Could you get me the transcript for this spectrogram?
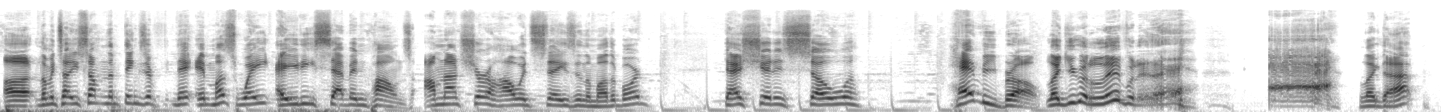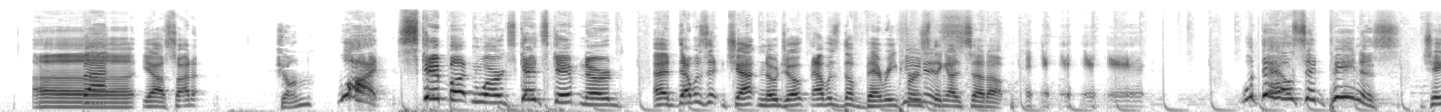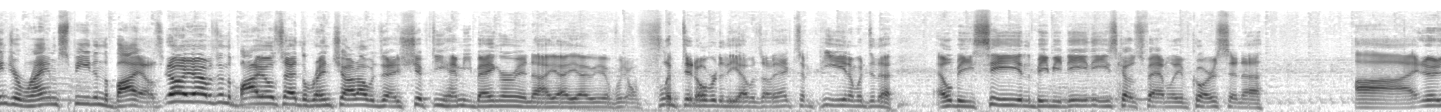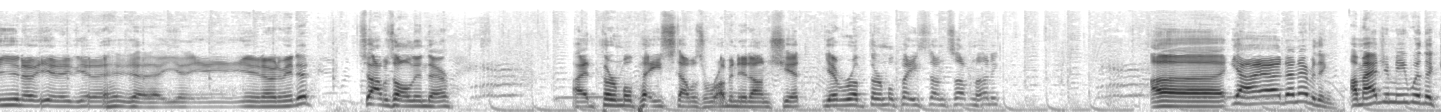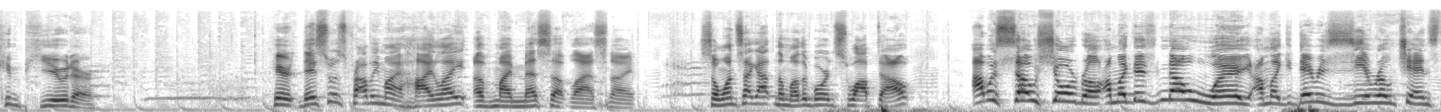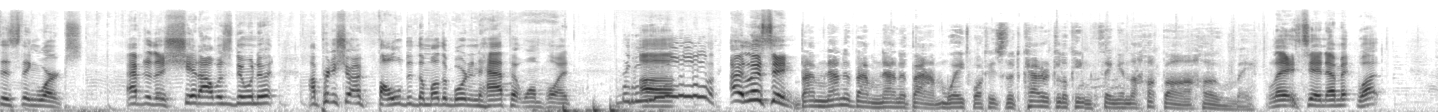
Uh, let me tell you something. Them things are. They, it must weigh 87 pounds. I'm not sure how it stays in the motherboard. That shit is so heavy, bro. Like you could live with it. like that. Uh, yeah. So I. don't- Jon, What? Skip button works. Get skip, nerd. Uh, that was it, chat. No joke. That was the very first thing I set up. what the hell said penis? Change your RAM speed in the BIOS. Oh yeah, I was in the BIOS. I had the wrench out. I was a shifty hemi banger, and I, I, I, flipped it over to the. I was on XMP, and I went to the LBC and the BBD, the East Coast family, of course, and uh, uh, you know, you know, you know, you, you know what I mean, dude. So I was all in there. I had thermal paste. I was rubbing it on shit. You ever rub thermal paste on something, honey? Uh, yeah, I, I done everything. Imagine me with a computer. Here, this was probably my highlight of my mess up last night. So once I got the motherboard swapped out, I was so sure, bro. I'm like, there's no way. I'm like, there is zero chance this thing works. After the shit I was doing to it, I'm pretty sure I folded the motherboard in half at one point. Uh, hey, listen. bam nana bam nana bam. Wait, what is that carrot looking thing in the hot bar, homie? Listen, I mean, what?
